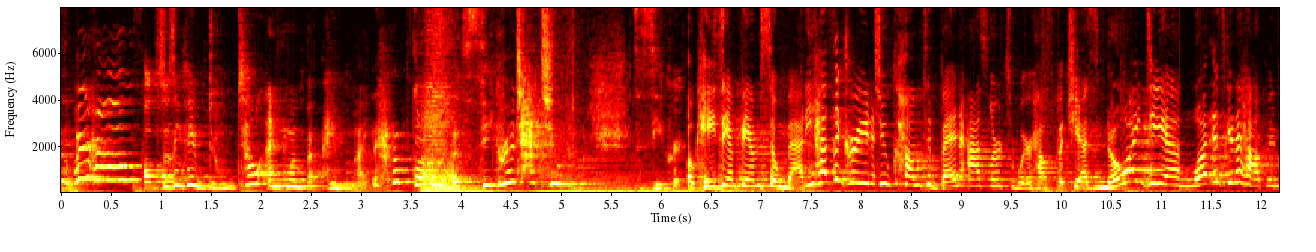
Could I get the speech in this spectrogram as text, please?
his warehouse. Also, Zam Fam, don't tell anyone, but I might have gotten a secret tattoo. Shh, It's a secret. Okay, Zamfam, so Maddie has agreed to come to Ben Azelart's warehouse, but she has no idea what is gonna happen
